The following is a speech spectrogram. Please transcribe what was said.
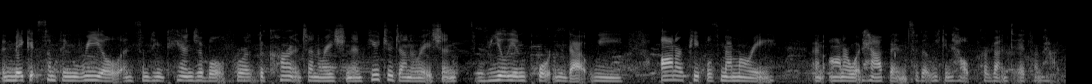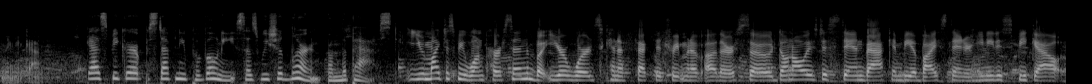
and make it something real and something tangible for the current generation and future generations. It's really important that we honor people's memory and honor what happened so that we can help prevent it from happening again. Guest speaker Stephanie Pavoni says we should learn from the past. You might just be one person, but your words can affect the treatment of others. So don't always just stand back and be a bystander. You need to speak out.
